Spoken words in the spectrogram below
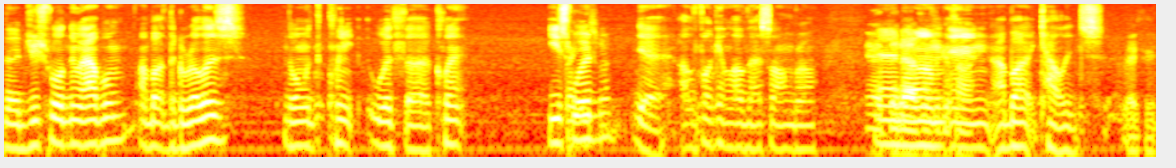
the Juice WRLD new album. I bought the Gorillaz, the one with Clint with uh, Clint Eastwood. Eastwood? Yeah, I fucking love that song, bro. Yeah, and that um and I bought Khaled's record.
